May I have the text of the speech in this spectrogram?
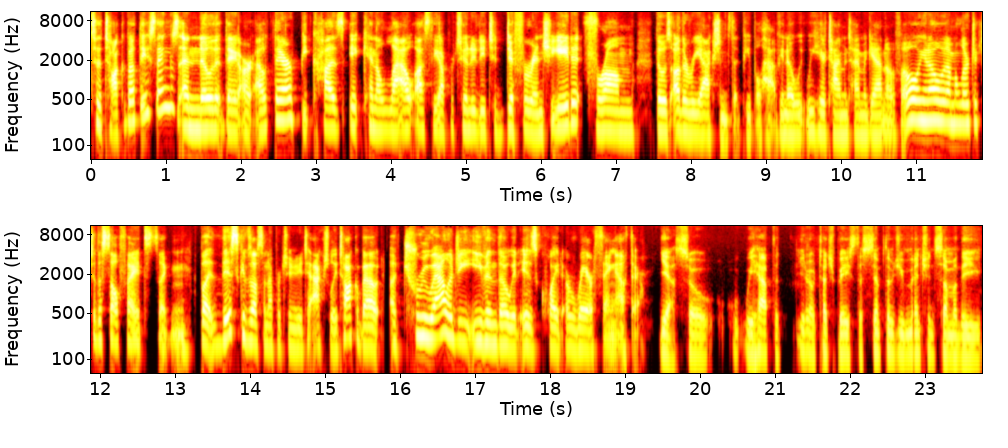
to talk about these things and know that they are out there because it can allow us the opportunity to differentiate it from those other reactions that people have. You know, we, we hear time and time again of, oh, you know, I'm allergic to the sulfites. It's like, mm. but this gives us an opportunity to actually talk about a true allergy, even though it is quite a rare thing out there. Yeah. So we have to, you know, touch base the symptoms. You mentioned some of the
